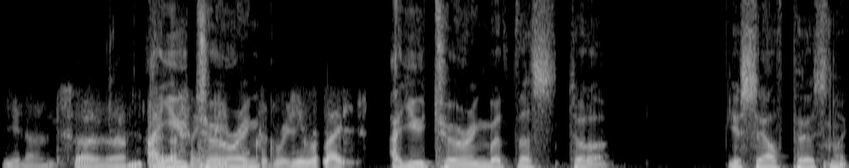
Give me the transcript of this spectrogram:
you know, and so um, are I, you I touring? Could really relate. Are you touring with this tour yourself personally?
